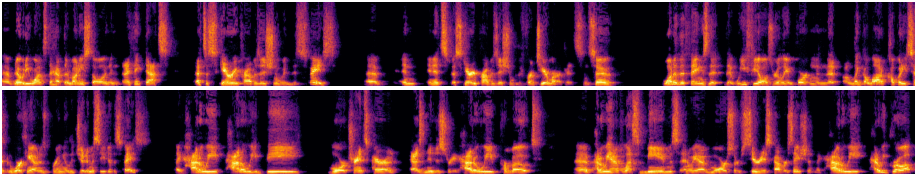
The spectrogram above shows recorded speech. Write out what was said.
Um, nobody wants to have their money stolen, and I think that's that's a scary proposition with this space, uh, and and it's a scary proposition with the frontier markets. And so, one of the things that that we feel is really important, and that uh, like a lot of companies have been working on, is bringing legitimacy to the space. Like how do we how do we be more transparent as an industry? How do we promote uh, how do we have less memes and we have more sort of serious conversation? Like how do we how do we grow up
